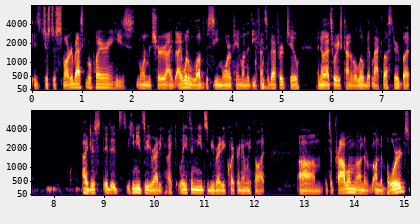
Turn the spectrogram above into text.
is just a smarter basketball player. He's more mature. I, I would have loved to see more of him on the defensive effort too. I know that's where he's kind of a little bit lackluster, but I just it, it's he needs to be ready. Like Lathan needs to be ready quicker than we thought. Um, it's a problem on the on the boards.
